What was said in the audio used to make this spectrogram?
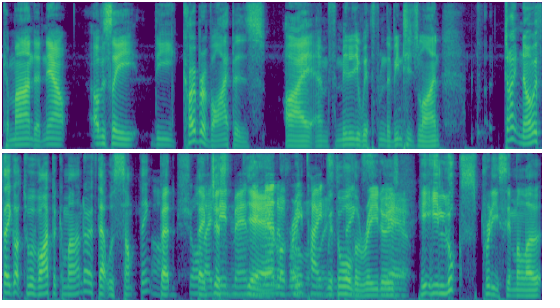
Commander. Now, obviously, the Cobra Vipers I am familiar with from the vintage line. Don't know if they got to a Viper Commander, if that was something, Oh, but sure they've they just did, man. The yeah, look, repaints with all the things. redos. Yeah. He he looks pretty similar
